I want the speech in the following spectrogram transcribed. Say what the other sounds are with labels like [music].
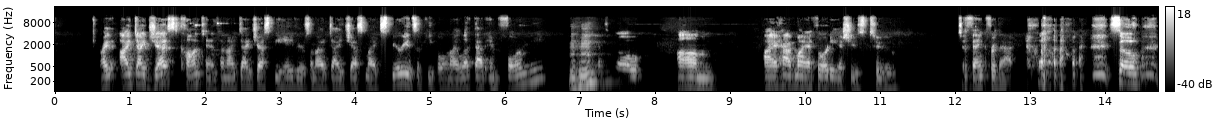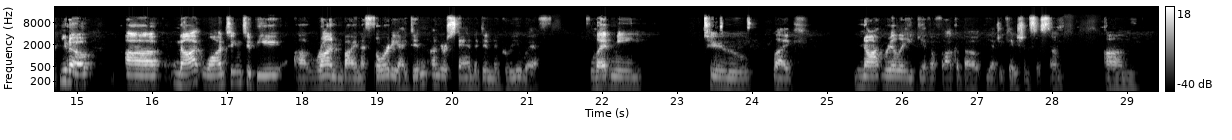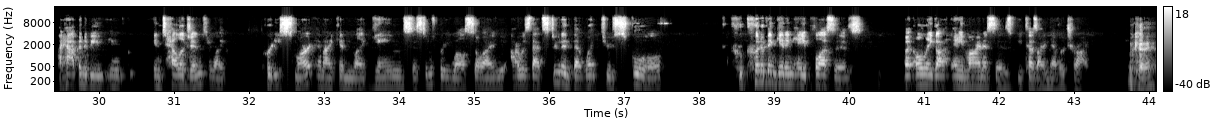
I, I digest content and I digest behaviors and I digest my experience of people and I let that inform me. Mm-hmm. so um, I have my authority issues to to thank for that. [laughs] so you know, uh, not wanting to be uh, run by an authority I didn't understand and didn't agree with led me to like not really give a fuck about the education system. Um, I happen to be in, intelligent, like pretty smart, and I can like game systems pretty well. So I I was that student that went through school who could have been getting A pluses, but only got A minuses because I never tried. Okay.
